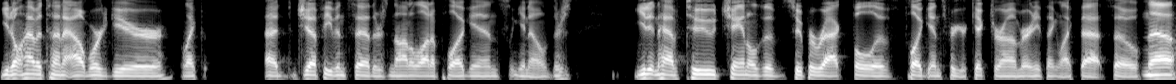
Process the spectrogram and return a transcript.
you don't have a ton of outboard gear. Like uh, Jeff even said, there's not a lot of plugins. You know, there's you didn't have two channels of super rack full of plugins for your kick drum or anything like that. So no,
